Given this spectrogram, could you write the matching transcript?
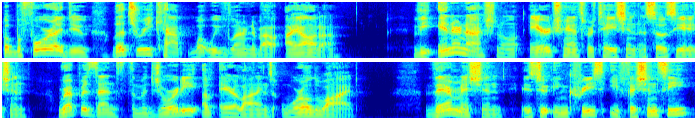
But before I do, let's recap what we've learned about IATA. The International Air Transportation Association represents the majority of airlines worldwide. Their mission is to increase efficiency,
